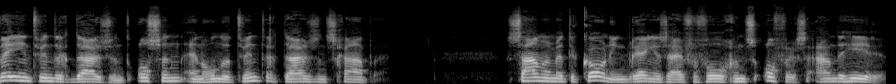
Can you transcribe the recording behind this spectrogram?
22.000 ossen en 120.000 schapen. Samen met de koning brengen zij vervolgens offers aan de Here.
